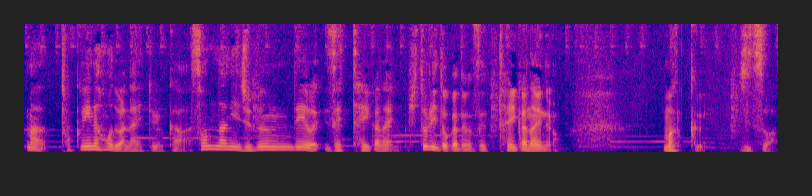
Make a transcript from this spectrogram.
まあ得意な方ではないというかそんなに自分では絶対行かないの。一人とかでは絶対行かないのよ。マック実は。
